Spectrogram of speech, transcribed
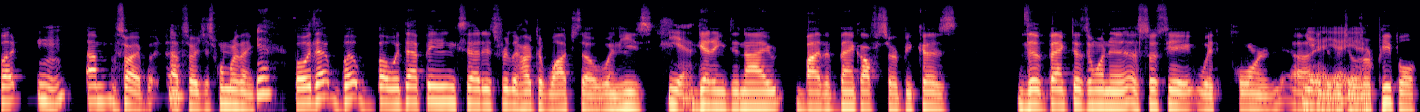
but Mm. I'm sorry, but I'm sorry. Just one more thing. Yeah. But with that, but but with that being said, it's really hard to watch though when he's yeah. getting denied by the bank officer because the bank doesn't want to associate with porn uh, yeah, individuals yeah. or people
